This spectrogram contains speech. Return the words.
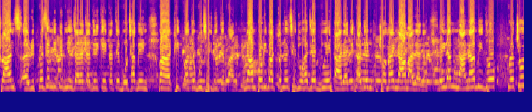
ট্রান্স রিপ্রেজেন্টেটিভ নেই, যারা তাদেরকে এটাতে বোঝাবেন বা ঠিক মতো বুঝিয়ে দিতে পারবে নাম পরিবর্তন হয়েছে দু হাজার দুয়ে তার আগে তাদের সময় নাম আলাদা। এইরকম নানাবিধ প্রচুর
